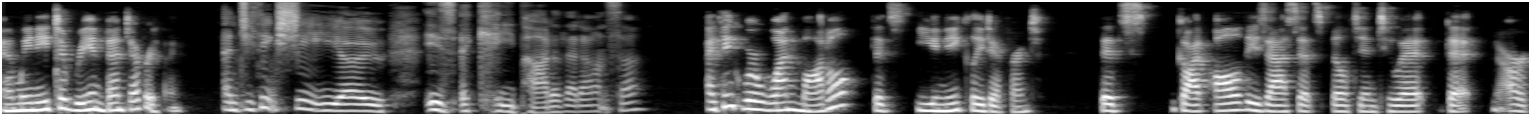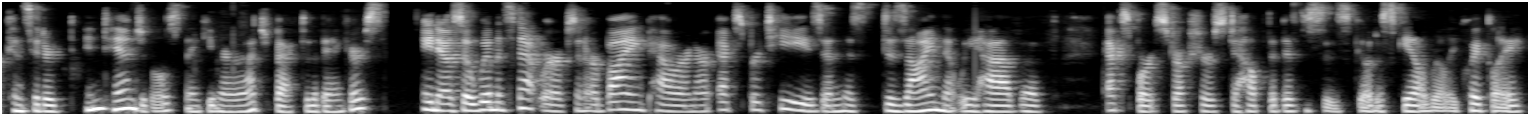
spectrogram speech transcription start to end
And we need to reinvent everything. And do you think SheEO is a key part of that answer? I think we're one model that's uniquely different that's got all these assets built into it that are considered intangibles. Thank you very much. Back to the bankers. You know, so women's networks and our buying power and our expertise and this design that we have of export structures to help the businesses go to scale really quickly.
